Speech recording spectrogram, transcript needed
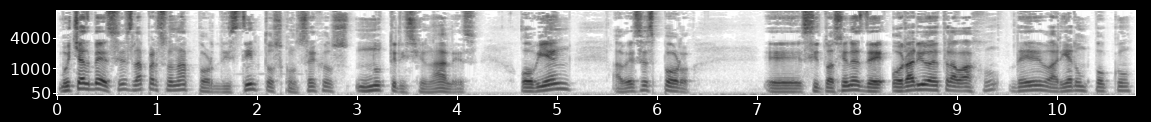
Muchas veces la persona por distintos consejos nutricionales o bien a veces por eh, situaciones de horario de trabajo debe variar un poco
